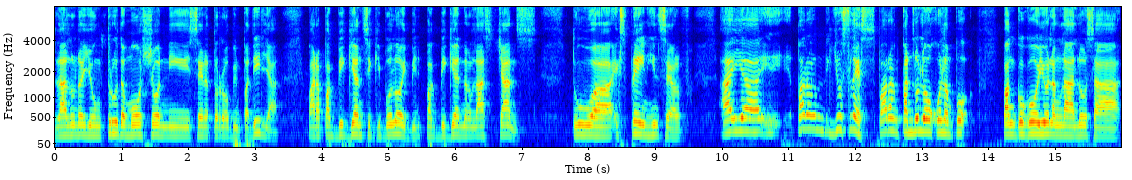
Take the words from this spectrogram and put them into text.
lalo na yung through the motion ni Senator Robin Padilla para pagbigyan si Kibuloy, pagbigyan ng last chance to uh, explain himself ay uh, parang useless, parang panluloko lang po. Panggogoyo lang lalo sa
